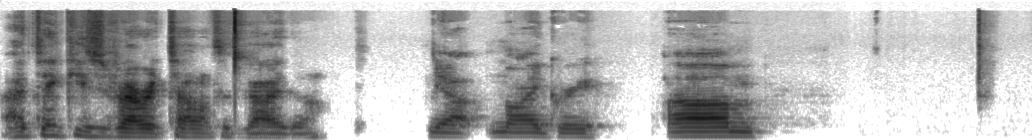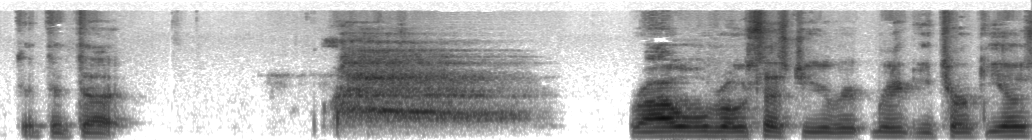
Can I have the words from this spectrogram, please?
I think he's a very talented guy, though. Yeah, no, I agree. Um, da, da, da. Raul Rosas to Ricky Turcios.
